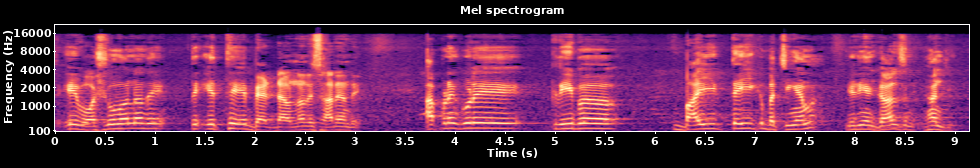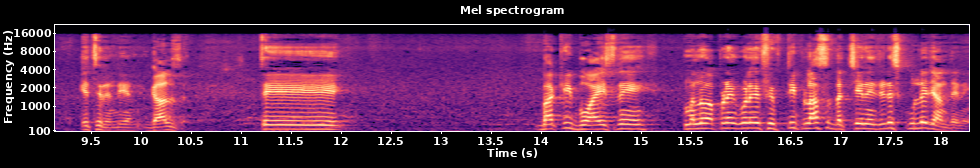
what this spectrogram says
ਤੇ ਇਹ ਵਾਸ਼ਰੂਮ ਆ ਉਹਨਾਂ ਦੇ, ਤੇ ਇੱਥੇ ਬੈੱਡ ਆ ਉਹਨਾਂ ਦੇ ਸਾਰਿਆਂ ਦੇ। ਆਪਣੇ ਕੋਲੇ ਕਰੀਬ 22 23 ਕੁ ਬੱਚੀਆਂ ਵਾ, ਜਿਹੜੀਆਂ ਗਰਲਸ ਨੇ। ਹਾਂਜੀ, ਇੱਥੇ ਰਹਿੰਦੀਆਂ ਨੇ ਗਰਲਸ ਤੇ ਬਾਕੀ ਬॉयਜ਼ ਨੇ ਮੰਨ ਲਓ ਆਪਣੇ ਕੋਲੇ 50 ਪਲੱਸ ਬੱਚੇ ਨੇ ਜਿਹੜੇ ਸਕੂਲੇ ਜਾਂਦੇ ਨੇ।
